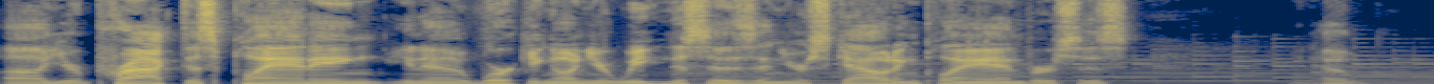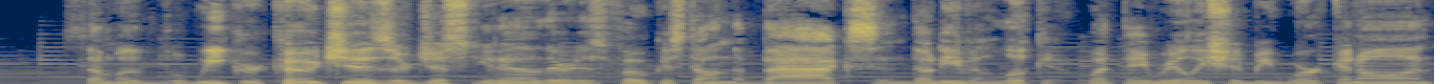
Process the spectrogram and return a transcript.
Uh, your practice planning, you know, working on your weaknesses and your scouting plan versus you know, some of the weaker coaches are just, you know, they're just focused on the backs and don't even look at what they really should be working on.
